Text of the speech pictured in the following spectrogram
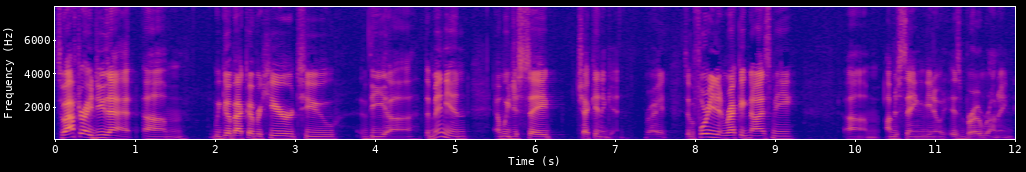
So after I do that, um, we go back over here to the, uh, the minion and we just say, check in again, right? So before you didn't recognize me, um, I'm just saying, you know, is bro running?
